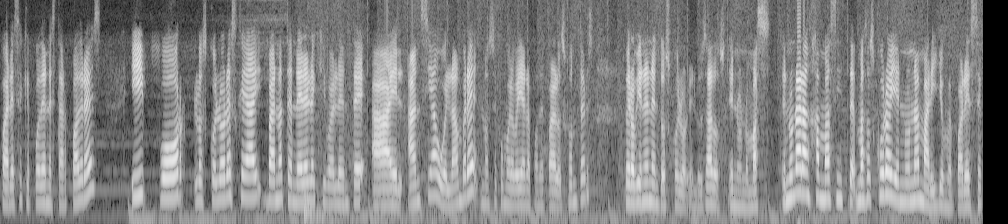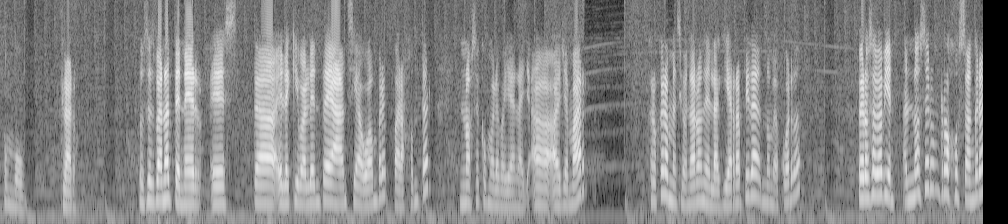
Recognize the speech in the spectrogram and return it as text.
parece que pueden estar padres. Y por los colores que hay, van a tener el equivalente a el ansia o el hambre. No sé cómo le vayan a poner para los hunters. Pero vienen en dos colores, los dados. En uno más, en un naranja más, más oscuro y en un amarillo, me parece como claro. Entonces van a tener esta, el equivalente a ansia o hambre para Hunter. No sé cómo le vayan a, llamar. Creo que lo mencionaron en la guía rápida, no me acuerdo. Pero se ve bien. Al no ser un rojo sangre,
